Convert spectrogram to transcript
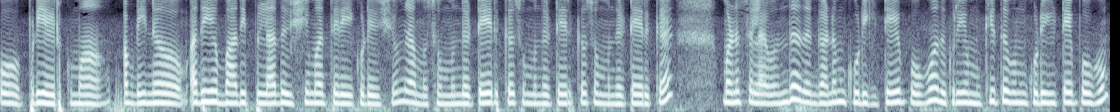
ஓ இப்படியே இருக்குமா? அப்படின்னு அதிக பாதிப்பு இல்லாத விஷயமா தெரியக்கூடிய விஷயம். நம்ம சுமந்துகிட்டே இருக்க சுமந்துகிட்டே இருக்க சுமந்துகிட்டே இருக்க மனசில் வந்து அது கனம் கூடிக்கிட்டே போகும். அதுக்குரிய முக்கியத்துவம் கூடிக்கிட்டே போகும்.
